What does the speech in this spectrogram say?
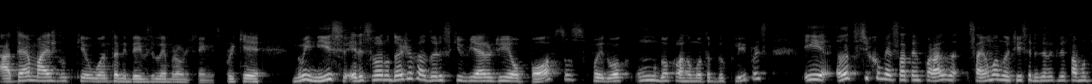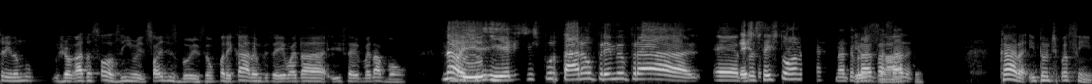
até mais do que o Anthony Davis e LeBron James. Porque no início, eles foram dois jogadores que vieram de opostos, foi do, um do Oklahoma, outro do Clippers, e antes de começar a temporada, saiu uma notícia dizendo que eles estavam treinando jogada sozinho, só eles dois. Eu falei, caramba, isso aí vai dar, isso aí vai dar bom. Não, Mas, e, e, eles disputaram o prêmio para é, pro sexto homem, né, na temporada Exato. passada. Cara, então, tipo assim,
